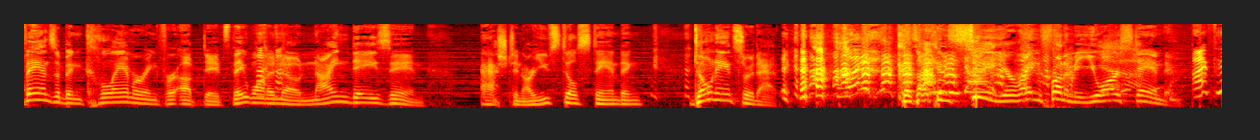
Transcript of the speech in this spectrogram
fans have been clamoring for updates. They want to know nine days in, Ashton, are you still standing? Don't answer that. Because I can see you're right in front of me. You are standing. I feel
